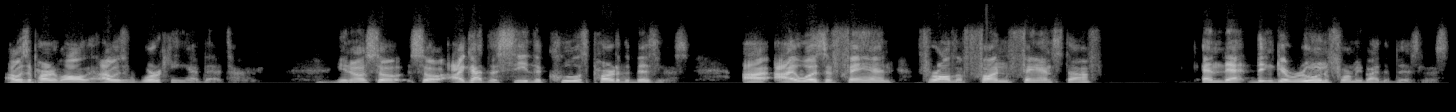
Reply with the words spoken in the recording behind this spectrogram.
I was a part of all that. I was working at that time. Mm-hmm. You know, so so I got to see the coolest part of the business. I, I was a fan for all the fun fan stuff, and that didn't get ruined for me by the business.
